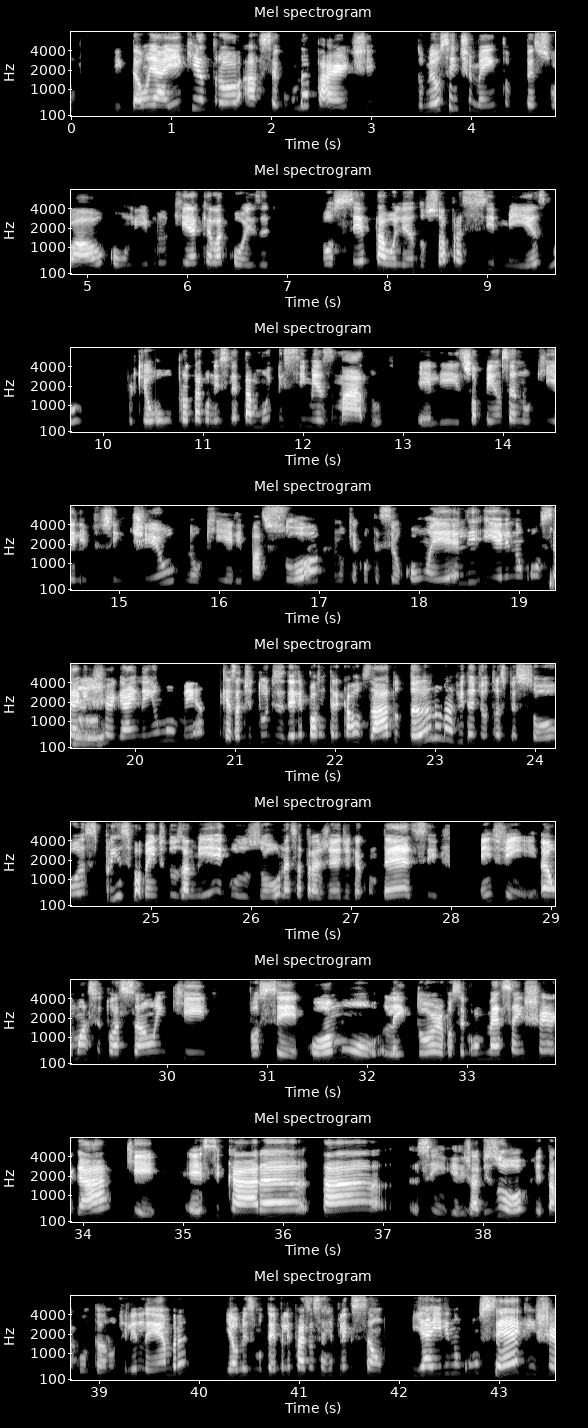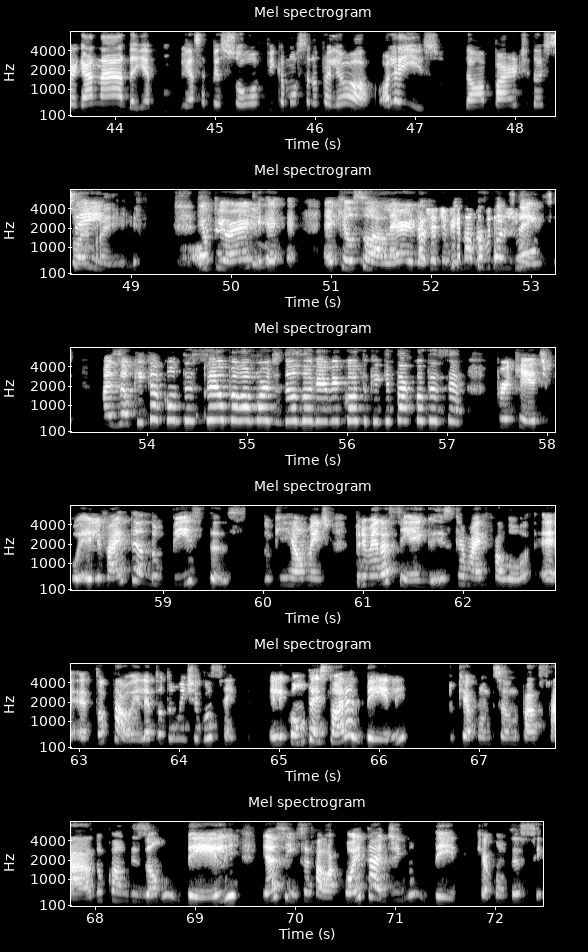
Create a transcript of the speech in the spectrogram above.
Então é aí que entrou a segunda parte do meu sentimento pessoal com o livro, que é aquela coisa de você tá olhando só para si mesmo, porque o, protagonista ele tá muito em si mesmado. Ele só pensa no que ele sentiu, no que ele passou, no que aconteceu com ele, e ele não consegue Uhum. enxergar em nenhum momento que as atitudes dele possam ter causado dano na vida de outras pessoas, principalmente dos amigos, ou nessa tragédia que acontece. Enfim, é uma situação em que você, como leitor, você começa a enxergar que esse cara tá, assim, ele já avisou, que tá contando o que ele lembra, e ao mesmo tempo ele faz essa reflexão. E aí ele não consegue enxergar nada, e, a- e essa pessoa fica mostrando para ele, ó, olha isso, dá uma parte da história para ele. E o pior é que, é, é- é que eu sou alerta. A gente fica na dúvida gente, Mas é o que, que aconteceu? Pelo amor de Deus, alguém me conta o que, que tá acontecendo. Porque, tipo, ele vai tendo pistas do que realmente. Primeiro, assim, é isso que a Mai falou é, é total. Ele é totalmente egocêntrico. Ele conta a história dele, do que aconteceu no passado, com a visão dele. E assim, você fala, coitadinho dele que aconteceu.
